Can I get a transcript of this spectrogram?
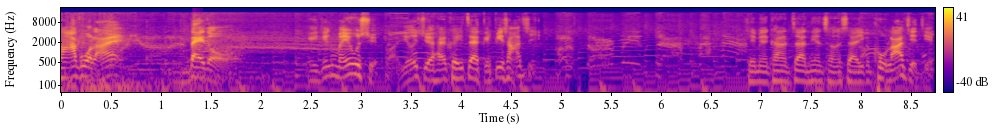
拉过来，带走。已经没有血了，有血还可以再给必杀技。前面看战天成下一个库拉姐姐，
